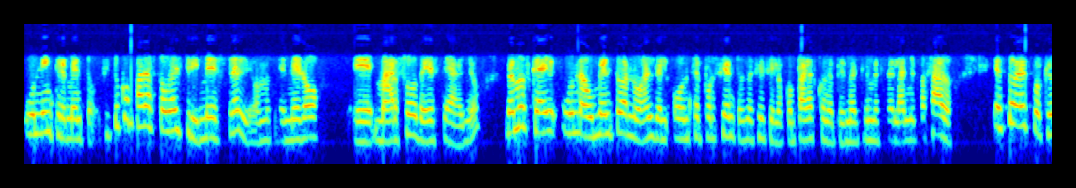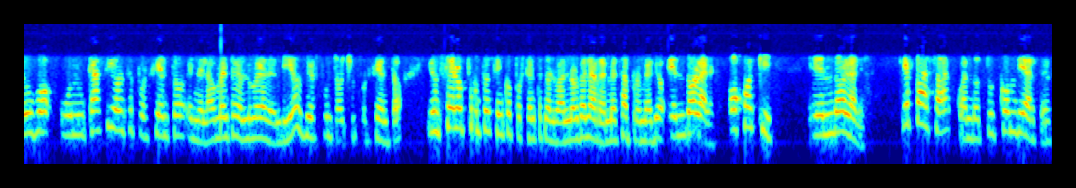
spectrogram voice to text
un incremento. Si tú comparas todo el trimestre, digamos enero, eh, marzo de este año, vemos que hay un aumento anual del 11%, es decir, si lo comparas con el primer trimestre del año pasado. Esto es porque hubo un casi 11% en el aumento del número de envíos, 10.8%, y un 0.5% en el valor de la remesa promedio en dólares. Ojo aquí, en dólares. ¿Qué pasa cuando tú conviertes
